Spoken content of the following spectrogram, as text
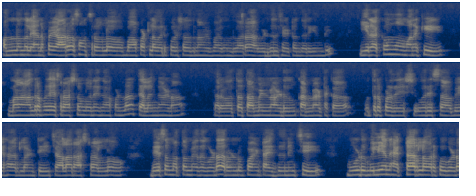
పంతొమ్మిది వందల ఎనభై ఆరో సంవత్సరంలో బాపట్ల వరి పరిశోధన విభాగం ద్వారా విడుదల చేయటం జరిగింది. ఈ రకము మనకి మన ఆంధ్రప్రదేశ్ రాష్ట్రంలోనే కాకుండా తెలంగాణ తర్వాత తమిళనాడు కర్ణాటక ఉత్తరప్రదేశ్ ఒరిస్సా బీహార్ లాంటి చాలా రాష్ట్రాల్లో దేశం మొత్తం మీద కూడా రెండు పాయింట్ ఐదు నుంచి మూడు మిలియన్ హెక్టార్ల వరకు కూడా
